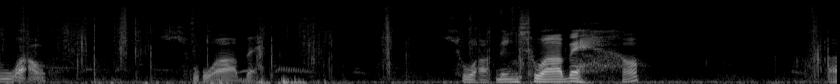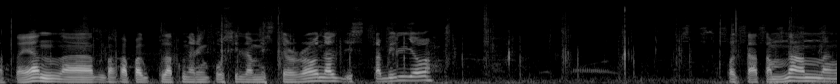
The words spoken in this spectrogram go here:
Wow! Suabe. Suabing suabe. Oh. At ayan, uh, nakapag-plot na rin po sila Mr. Ronald Estabilio. Pagtatamnan ng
